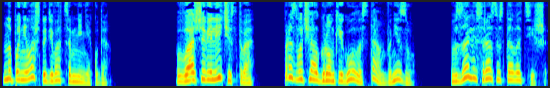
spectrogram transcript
но поняла, что деваться мне некуда. «Ваше Величество!» Прозвучал громкий голос там, внизу. В зале сразу стало тише.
